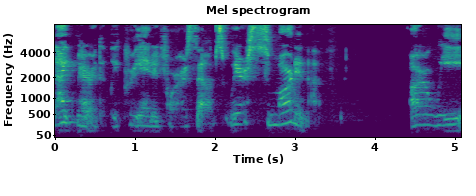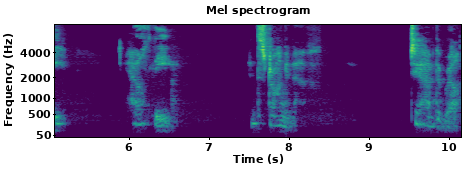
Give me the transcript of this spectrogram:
nightmare that we created for ourselves. We're smart enough. Are we healthy and strong enough to have the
